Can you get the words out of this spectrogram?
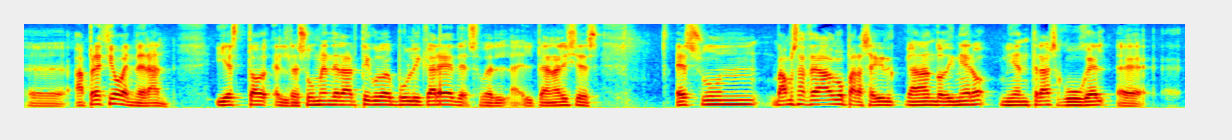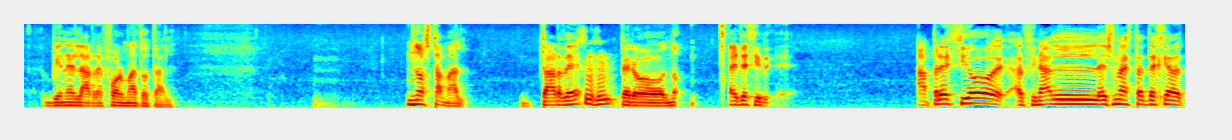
eh, a precio venderán. Y esto, el resumen del artículo que publicaré de- sobre el, el análisis es un... Vamos a hacer algo para seguir ganando dinero mientras Google eh, viene la reforma total. No está mal. Tarde, pero no... Es decir, a precio, eh, al final es una estrategia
